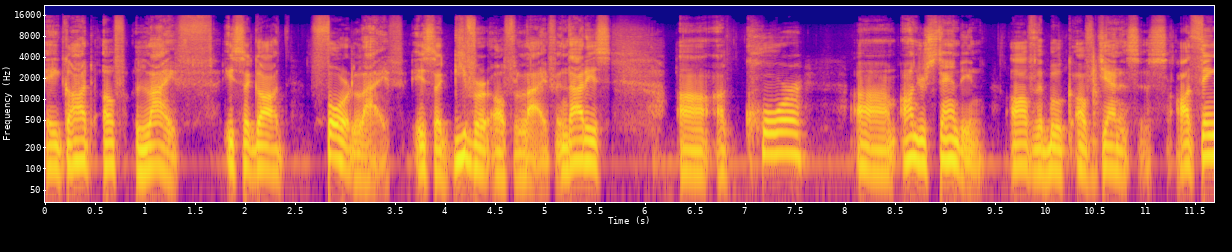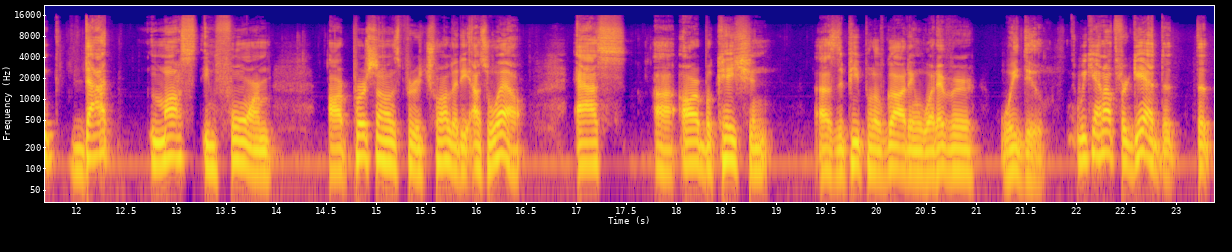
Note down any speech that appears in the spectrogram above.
a God of life. It's a God for life. It's a giver of life, and that is uh, a core um, understanding of the book of Genesis. I think that must inform our personal spirituality as well as uh, our vocation as the people of God in whatever we do. We cannot forget that that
